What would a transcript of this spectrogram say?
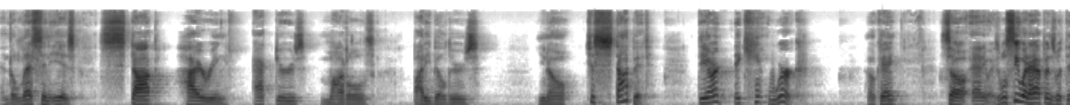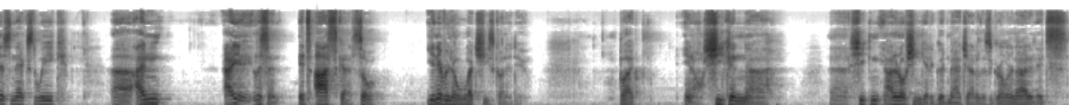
And the lesson is stop hiring actors, models, bodybuilders. You know, just stop it. They aren't, they can't work. Okay? So, anyways, we'll see what happens with this next week. Uh, I'm, I, listen, it's Asuka, so you never know what she's going to do. But, you know, she can, uh, uh, she can. I don't know if she can get a good match out of this girl or not. It, it's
